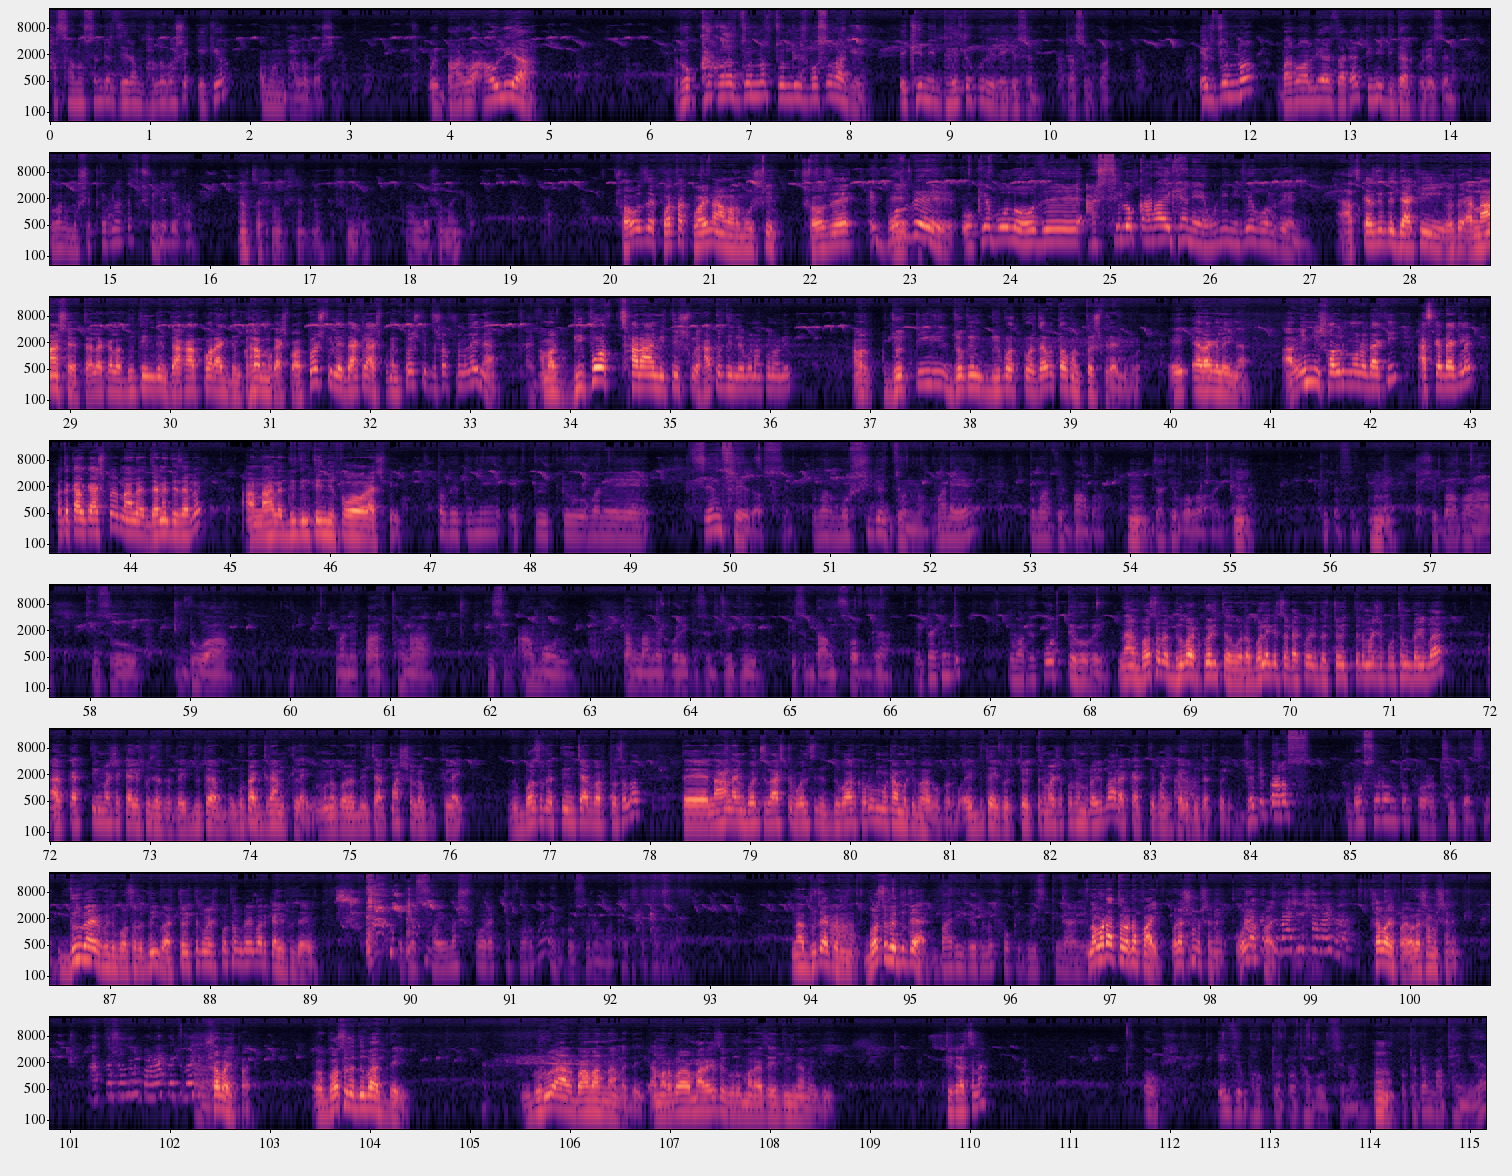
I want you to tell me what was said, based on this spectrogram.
হাসান হোসেনটা যেরকম ভালোবাসে একেও অমন ভালোবাসে। ওই বারো আউলিয়া রক্ষা করার জন্য চল্লিশ বছর আগে একে নির্ধারিত করে রেখেছেন রাসুল পাক। এর জন্য বারো আউলিয়ার জায়গায় তিনি দিদার করেছেন। তোমার মুর্শিদ কেবলার কাছে শুনে দেখো আচ্ছা সমস্যা নেই শুনব আল্লাহ শোনাই সহজে কথা কয় না আমার মুর্শিদ সহজে বলবে ওকে বলো যে আসছিল কারা এখানে? উনি নিজে বলবেন। আজকে যদি ডাকি না আসে তাহলে কালা দু তিন দিন ডাকার পর একদিন ঘরের মুখে আসব। তোষ পিলে ডাকলে আসবে কিন্তু তোষ পিলে সবসময় লাই না আমার বিপদ ছাড়া আমি তোষ হাতে দিয়ে নেব না কোনো দিন আমার জটিল যখন বিপদ পড়ে যাব তখন পিলাই নেব। এই এর আগে লাই না। আর এমনি সরল মনে ডাকি আজকে ডাকলে হয়তো কালকে আসবে নাহলে জানিয়ে দিয়ে যাবে। আর না হলে দুই দিন তিন দিন পর আসবে। তবে তুমি একটু একটু মানে চেঞ্জ হয়ে যাচ্ছে। তোমার মসজিদের জন্য মানে তোমার যে বাবা যাকে বলা হয় ঠিক আছে? সে বাবা কিছু দোয়া মানে প্রার্থনা কিছু আমল তার নামের পরে কিছু জিকির কিছু দান সদ্গা এটা কিন্তু তোমাকে করতে হবে। না বছরে দুবার করি তো ওটা বলে গেছে ওটা করি তো চৈত্র মাসে প্রথম রবিবার আর কার্তিক মাসে কালী পূজাতে দেয় দুটা গোটা গ্রাম খেলাই। মনে করে দিই চার পাঁচশো লোক খেলাই। বছরে তিন চারবার করছিল তো না হলে আমি বলছি লাস্টে বলছি যে দুবার করব মোটামুটি ভাবে করব। এই দুটাই করি। চৈত্র মাসে প্রথম রবিবার আর কার্তিক মাসে কালী পূজা করি। যদি পারো বছর অন্তর করো ঠিক আছে। দুইবার করি বছরে দুইবার। চৈত্র মাসে প্রথম রবিবার কালী পূজায়। এটা ছয় মাস পর একটা করবে এক বছরের মাথায় একটা করবে। না দুটা করি। বছরে দুটা। বাড়ি যেগুলো ফকির মিসকিন আসবে। না ওটা তো ওটা পাই। ওটা সমস্যা নেই। ওটা পাই সবাই সবাই পায় ওটা সমস্যা নেই। সবাই পায়। ও বছরে দুবার দেই। গুরু আর বাবার নামে দেই। আমার বাবা মারা গেছে গুরু মারা গেছে এই দুই নামে দেই। ঠিক আছে না? ও এই যে ভক্তর কথা বলছিলাম হুম। কথাটা মাথায় নিয়ে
